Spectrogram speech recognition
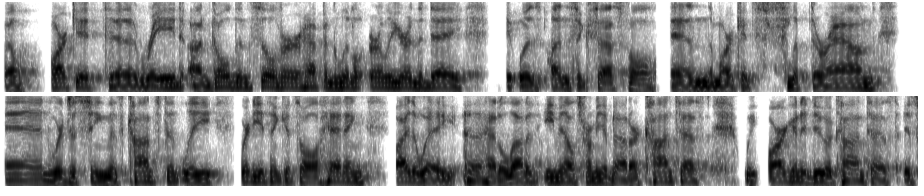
well, market uh, raid on gold and silver happened a little earlier in the day. It was unsuccessful and the markets flipped around. And we're just seeing this constantly. Where do you think it's all heading? By the way, I uh, had a lot of emails from you about our contest. We are going to do a contest. It's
